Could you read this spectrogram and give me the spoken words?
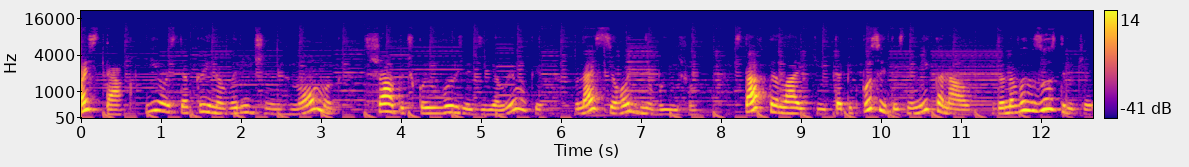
Ось так. І ось такий новорічний гномик з шапочкою у вигляді ялинки в нас сьогодні вийшов. Ставте лайки та підписуйтесь на мій канал. До нових зустрічей!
